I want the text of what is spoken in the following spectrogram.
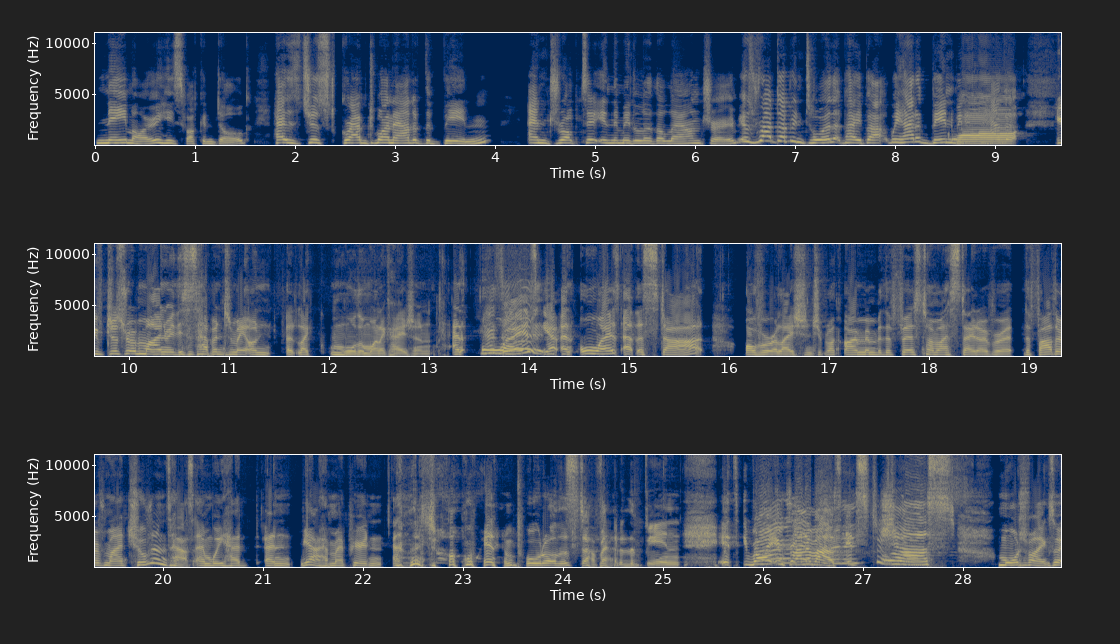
Nemo, his fucking dog, has just grabbed one out of the bin and dropped it in the middle of the lounge room. It was wrapped up in toilet paper. We had a bin. We didn't have Oh, it. you've just reminded me this has happened to me on uh, like more than one occasion. And always, yep, and always at the start of a relationship. Like I remember the first time I stayed over at the father of my children's house and we had and yeah, I had my period and, and the dog went and pulled all the stuff out of the bin. It's right Why in front of us. It's to us? just mortifying. So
